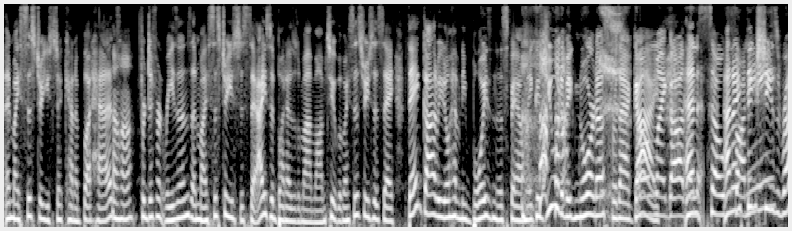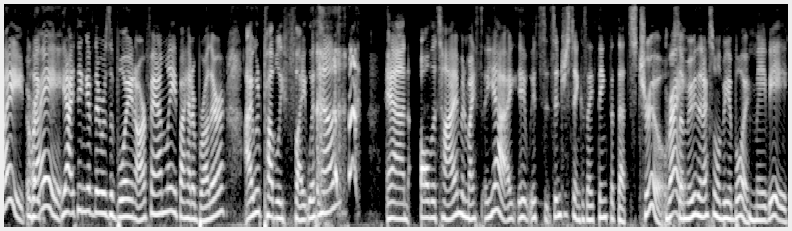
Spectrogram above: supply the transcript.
and my sister used to kind of butt heads Uh-huh. for different reasons. And my sister used to say, I used to butt heads with my mom too, but my sister used to say, "Thank God we don't have any boys in this family because you would have ignored us for that guy." Oh my God, and, so And I think she's right. Like, Right. yeah, I think if there was a boy in our family, if I had a brother, I would probably fight with him. And all the time, and my yeah, I- it, it's it's interesting because I think that that's true. Right. So maybe the next one will be a boy. Maybe,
